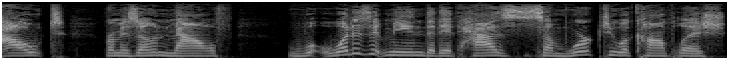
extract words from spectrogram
out from his own mouth? What does it mean that it has some work to accomplish?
